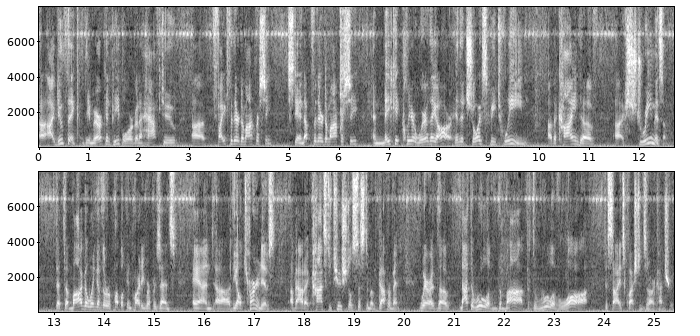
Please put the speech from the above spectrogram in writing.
uh, I do think the American people are going to have to uh, fight for their democracy, stand up for their democracy, and make it clear where they are in the choice between uh, the kind of uh, extremism that the MAGA wing of the Republican Party represents and the alternatives about a constitutional system of government where the not the rule of the mob, but the rule of law decides questions in our country.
